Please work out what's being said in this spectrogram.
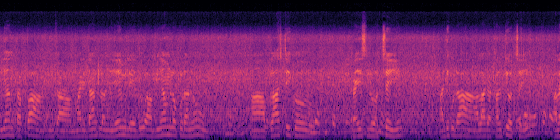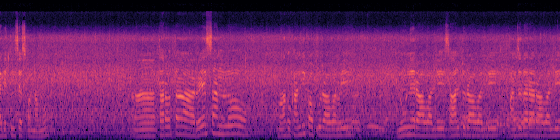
బియ్యం తప్ప ఇంకా మరి దాంట్లో ఏమీ లేదు. ఆ బియ్యంలో కూడాను ప్లాస్టిక్ రైస్లు వచ్చాయి. అది కూడా అలాగ కల్తీ వచ్చాయి. అలాగే తీసేసుకున్నాము. తర్వాత రేషన్లో మాకు కందిపప్పు రావాలి నూనె రావాలి సాల్ట్ రావాలి పంచదార రావాలి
